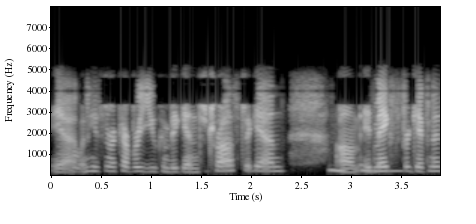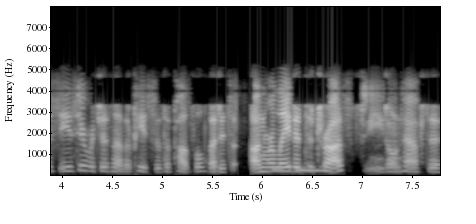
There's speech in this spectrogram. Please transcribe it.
yeah, when he's in recovery, you can begin to trust again. Mm-hmm. Um, it makes mm-hmm. forgiveness easier, which is another piece of the puzzle, but it's unrelated mm-hmm. to trust. You don't have to,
